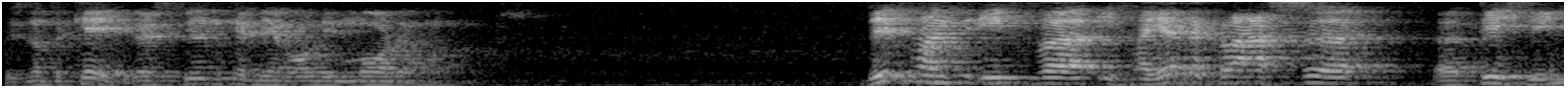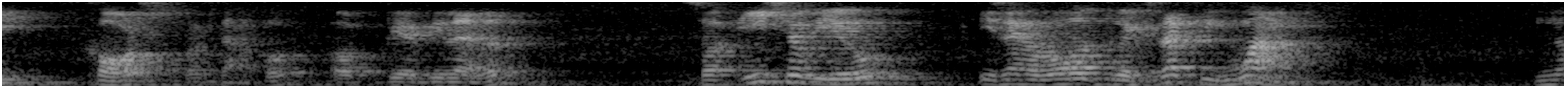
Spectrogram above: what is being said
This is not the case, because a student can be enrolled in more than one course. Different if, uh, if I had a class uh, uh, PhD course, for example, or PhD level, so each of you is enrolled to exactly one. No,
